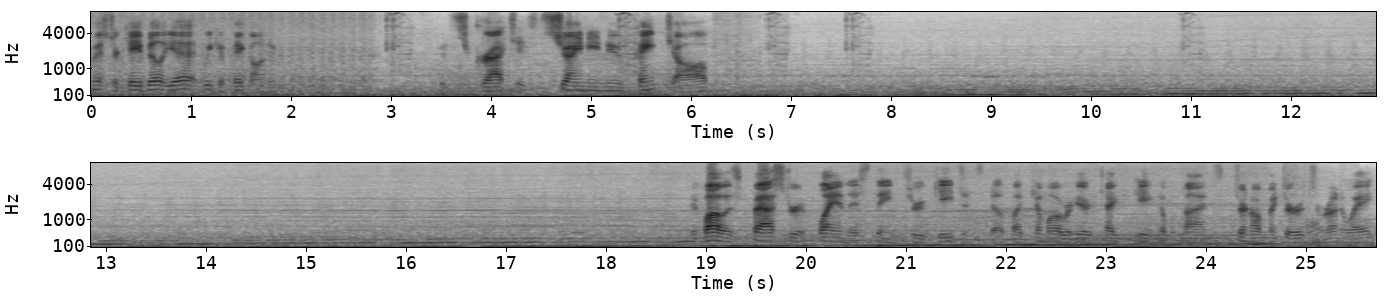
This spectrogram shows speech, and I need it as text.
Mr. K built yet? We can pick on him. Scratch his shiny new paint job. If I was faster at flying this thing through gates and stuff, I'd come over here, tag the gate a couple times, turn off my turrets and run away.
